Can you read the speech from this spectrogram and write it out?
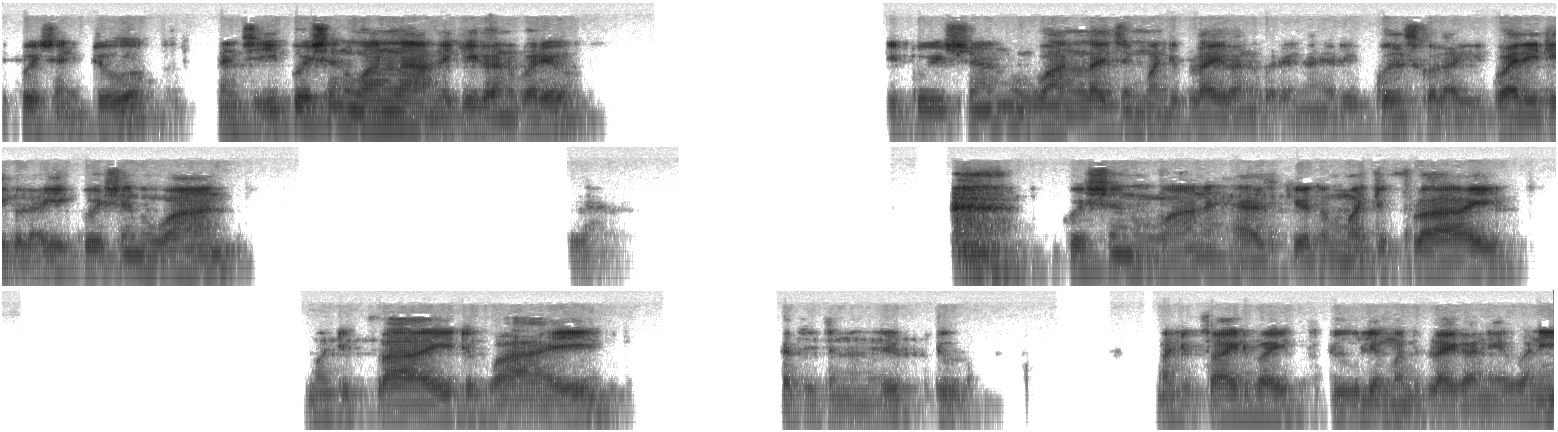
इक्वेसन टू भनेपछि इक्वेसन वानलाई हामीले के गर्नु पऱ्यो इक्वेसन वानलाई चाहिँ मल्टिप्लाई गर्नु पऱ्यो नानीहरू इक्वल्सको लागि इक्वालिटीको लागि। इक्वेसन वान ल। इक्वेसन वान हेज के हो त? मल्टिप्लाई मल्टिप्लाइड बाई कति त नानीहरू? टू मल्टिप्लाइड बाई टूले मल्टिप्लाई गर्ने हो भने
